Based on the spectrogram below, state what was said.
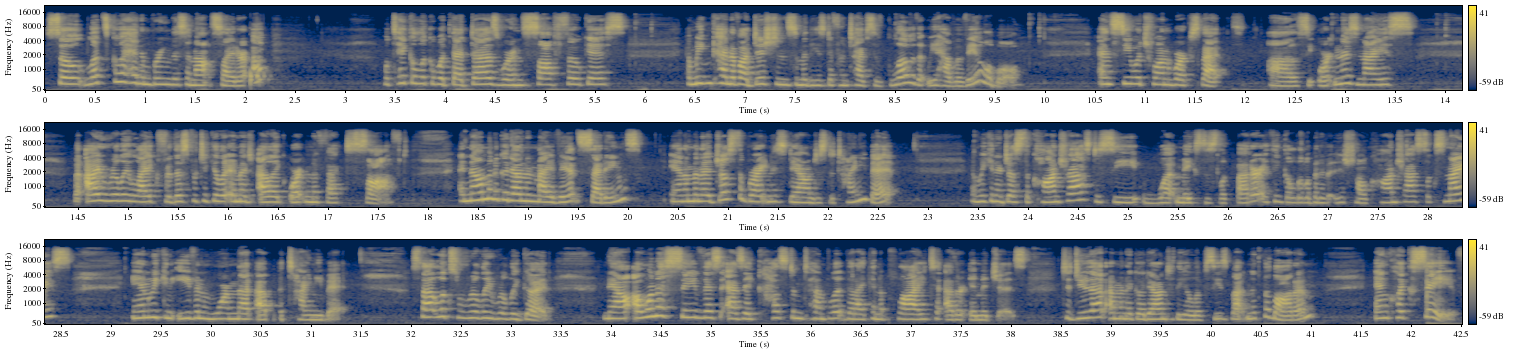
So let's go ahead and bring this amount slider up. We'll take a look at what that does. We're in soft focus, and we can kind of audition some of these different types of glow that we have available and see which one works best. Uh, see, Orton is nice. But I really like, for this particular image, I like Orton Effect Soft. And now I'm going to go down in my advanced settings and I'm going to adjust the brightness down just a tiny bit. And we can adjust the contrast to see what makes this look better. I think a little bit of additional contrast looks nice. And we can even warm that up a tiny bit. So that looks really, really good. Now I want to save this as a custom template that I can apply to other images. To do that, I'm going to go down to the ellipses button at the bottom and click Save.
